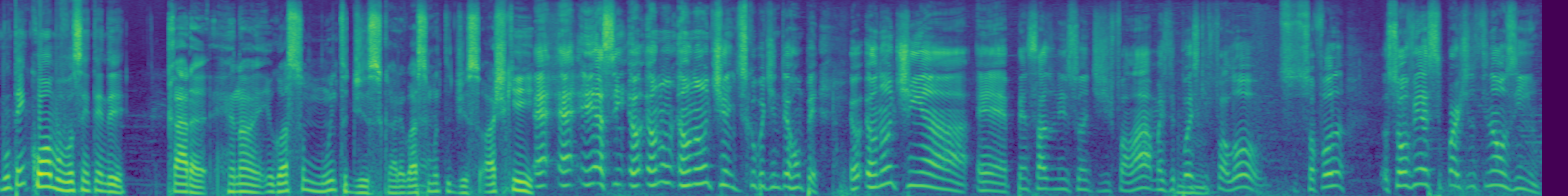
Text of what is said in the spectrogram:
não tem como você entender. Cara, Renan, eu gosto muito disso, cara. Eu gosto muito disso. Eu acho que. É, é, e assim, eu, eu, não, eu não tinha. Desculpa te interromper. Eu, eu não tinha é, pensado nisso antes de falar, mas depois Uhum. que falou, só foi. Eu só ouvi esse parte do finalzinho.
